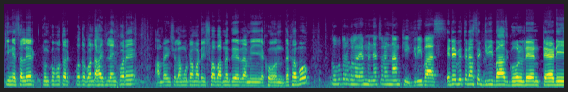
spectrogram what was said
কি নেশালের কোন কবুতর কত ঘণ্টা হাই ফ্লাইং করে। আমরা ইনশাল্লাহ মোটামুটি সব আপনাদের আমি এখন দেখাবো। কবুতরগুলোর এমনি ন্যাচারাল নাম কি? গ্রিবাস। এটার ভিতরে আছে গ্রিবাস গোল্ডেন ট্যাডি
